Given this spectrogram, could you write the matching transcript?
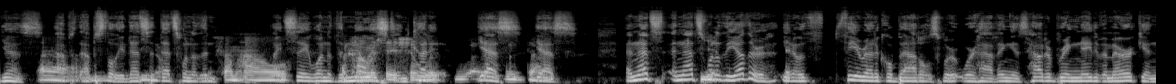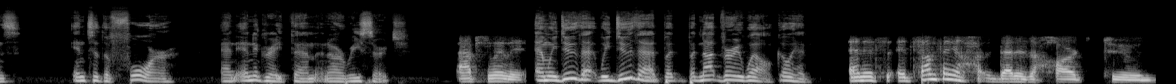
Yes, um, absolutely. That's know, that's one of the somehow I'd say one of the newest and cutting. With, yes, yes, and that's and that's yeah. one of the other you know th- theoretical battles we're we're having is how to bring Native Americans into the fore and integrate them in our research. Absolutely. And we do that. We do that, but but not very well. Go ahead and it's it's something that is a hard to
